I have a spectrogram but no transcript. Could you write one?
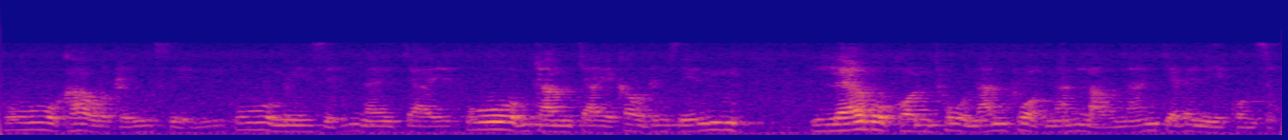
ผู้เข้าถึงศีลผู้มีศีลในใจ ผู้ทำใจเข้าถึงศีล แล้วบุคคลผู้นั้นพวกนั้นเหล่านั้นจะได้มีความสุข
